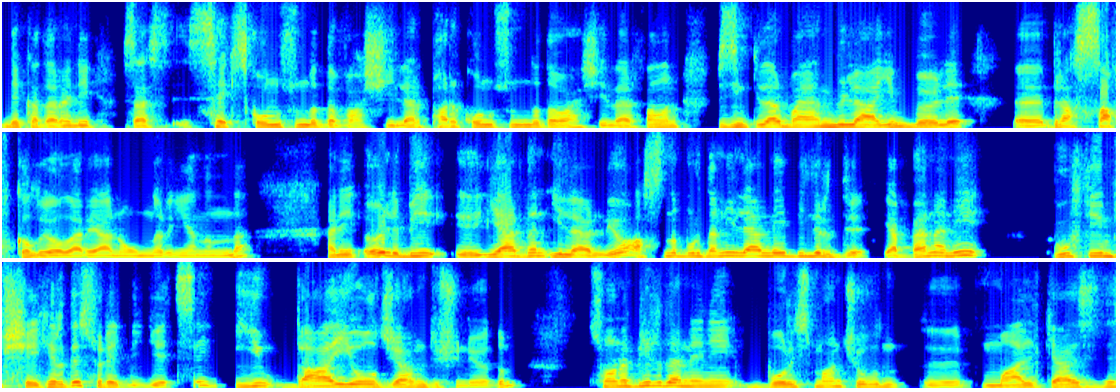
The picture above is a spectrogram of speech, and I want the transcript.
ne kadar hani mesela seks konusunda da vahşiler, para konusunda da vahşiler falan. Bizimkiler bayağı mülayim böyle e, biraz saf kalıyorlar yani onların yanında. Hani öyle bir e, yerden ilerliyor. Aslında buradan ilerleyebilirdi. Ya ben hani bu film şehirde sürekli geçse iyi daha iyi olacağını düşünüyordum. Sonra birden hani Boris Mançov'un e, malikanesine,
